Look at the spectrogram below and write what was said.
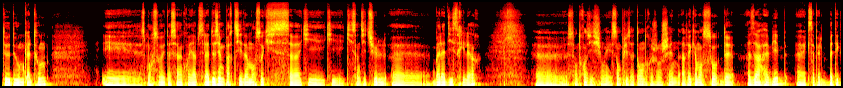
deux de Oum Kaltoum. Et ce morceau est assez incroyable. C'est la deuxième partie d'un morceau qui, ça qui, qui, qui s'intitule euh, Thriller. Sans transition et sans plus attendre, j'enchaîne avec un morceau de Hazar Habib euh, qui s'appelle Badek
